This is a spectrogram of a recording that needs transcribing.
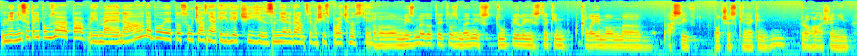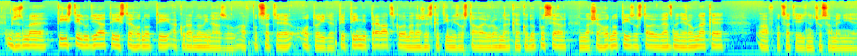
Mění se tedy pouze ta jména, nebo je to součást nějakých větších změn v rámci vaší společnosti? My jsme do této zmeny vstúpili s takým claimom asi po česky nejakým prohlášením, že sme tí istí ľudia, tie isté hodnoty, akurát nový názov. A v podstate o to ide. Tie týmy prevádzkové, manažerské týmy zostávajú rovnaké ako doposiaľ. Naše hodnoty zostávajú viac menej rovnaké a v podstate jediné, čo sa mení, je,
